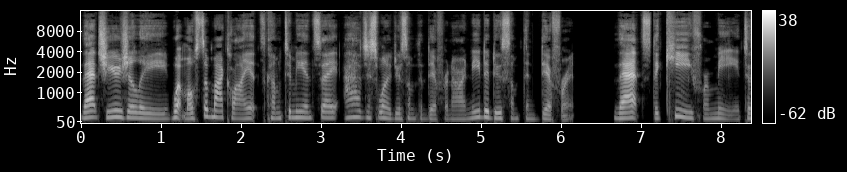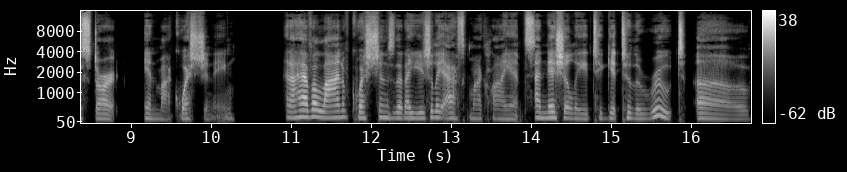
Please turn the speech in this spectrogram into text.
that's usually what most of my clients come to me and say, I just want to do something different or I need to do something different. That's the key for me to start in my questioning. And I have a line of questions that I usually ask my clients initially to get to the root of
